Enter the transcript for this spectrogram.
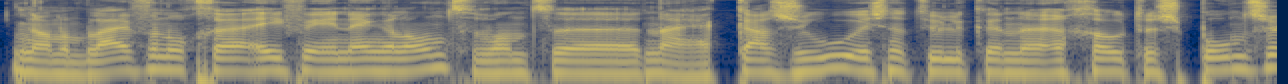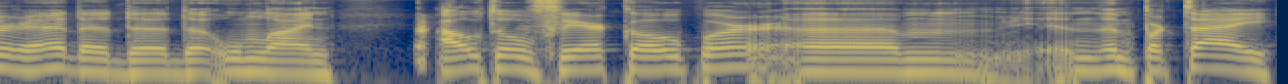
Nou, dan blijven we nog eh, even in Engeland. Want uh, nou ja, Kazoo is natuurlijk een, een grote sponsor. Hè? De, de, de online autoverkoper. Um, een, een partij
